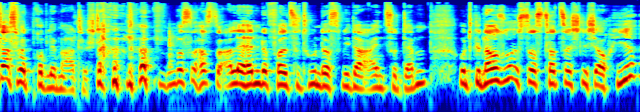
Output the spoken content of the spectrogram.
das wird problematisch. Da, da musst, hast du alle Hände voll zu tun, das wieder einzudämmen. Und genauso ist das tatsächlich auch hier.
